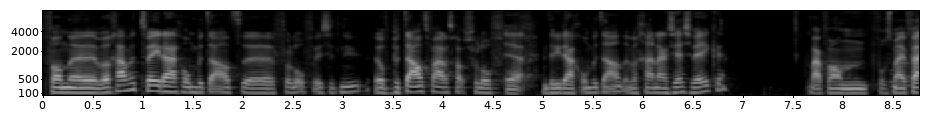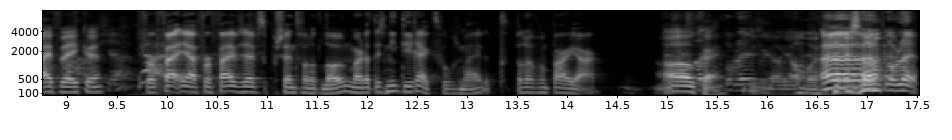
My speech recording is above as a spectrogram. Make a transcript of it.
Van, uh, wat gaan we? Twee dagen onbetaald uh, verlof is het nu. Of betaald vaderschapsverlof. Ja. En drie dagen onbetaald. En we gaan naar zes weken. Waarvan volgens mij vijf weken. Ja, voor, ja, voor 75% van het loon. Maar dat is niet direct volgens mij. Dat pas over een paar jaar. Dus oh, Oké. Okay. Is dat een probleem voor jou, jammer? Uh, is dat een probleem?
